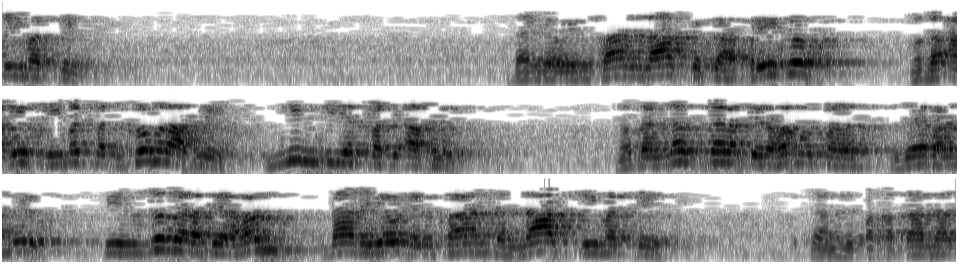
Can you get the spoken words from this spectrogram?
قیمت دی دا یو انسان لاس که چا پرېږده نو د هغې قیمت به ته څومره اخلې نیم دیت به ترې اخلې نو د لس زره درهمو په ځای باندې پنځه زره درهم دا د یو انسان د لاس قیمت دی چې هغه په خطا لاس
